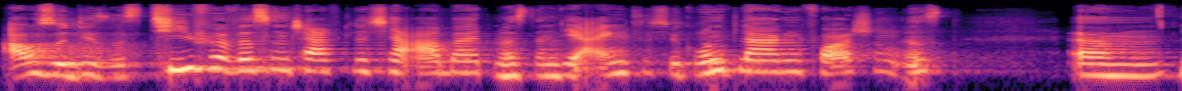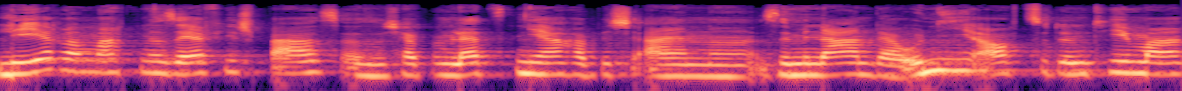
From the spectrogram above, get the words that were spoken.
auch so dieses tiefe wissenschaftliche Arbeiten, was dann die eigentliche Grundlagenforschung ist. Ähm, Lehre macht mir sehr viel Spaß. Also ich habe im letzten Jahr habe ich ein Seminar an der Uni auch zu dem Thema,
